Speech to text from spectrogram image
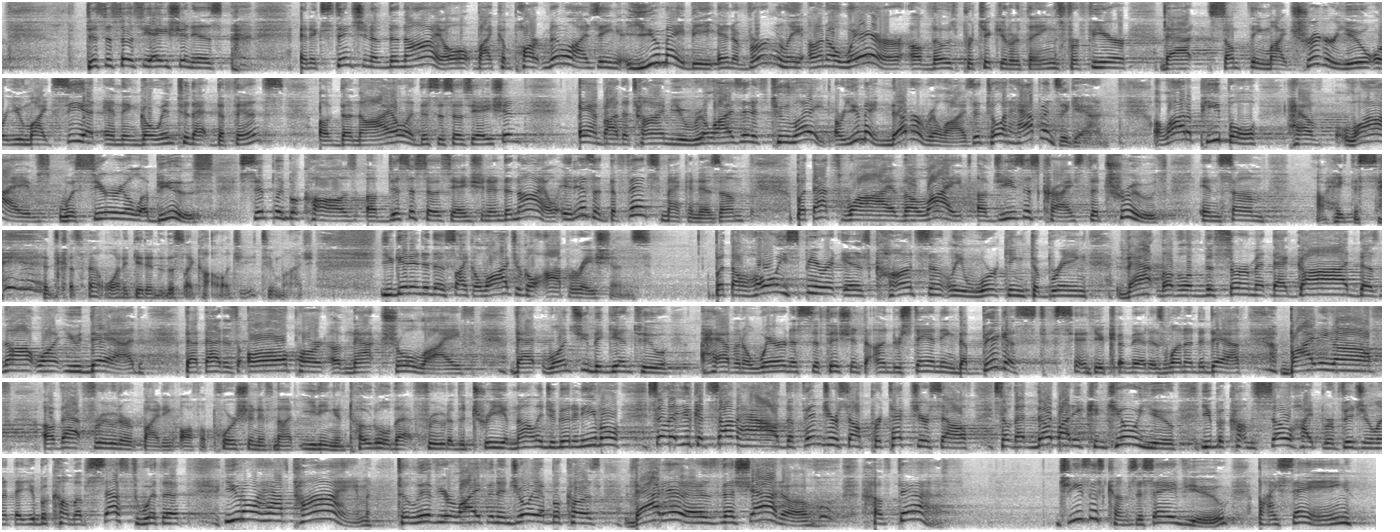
Disassociation is an extension of denial by compartmentalizing. You may be inadvertently unaware of those particular things for fear that something might trigger you or you might see it and then go into that defense of denial and disassociation. And by the time you realize it, it's too late. Or you may never realize it till it happens again. A lot of people have lives with serial abuse simply because of disassociation and denial. It is a defense mechanism, but that's why the light of Jesus Christ, the truth, in some I hate to say it because I don't want to get into the psychology too much. You get into the psychological operations but the Holy Spirit is constantly working to bring that level of discernment that God does not want you dead, that that is all part of natural life, that once you begin to have an awareness sufficient to understanding the biggest sin you commit is one unto death, biting off of that fruit or biting off a portion, if not eating in total that fruit of the tree of knowledge of good and evil, so that you could somehow defend yourself, protect yourself, so that nobody can kill you. You become so hyper vigilant that you become obsessed with it. You don't have time to live your life and enjoy it because that is the shadow of death. Jesus comes to save you by saying,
